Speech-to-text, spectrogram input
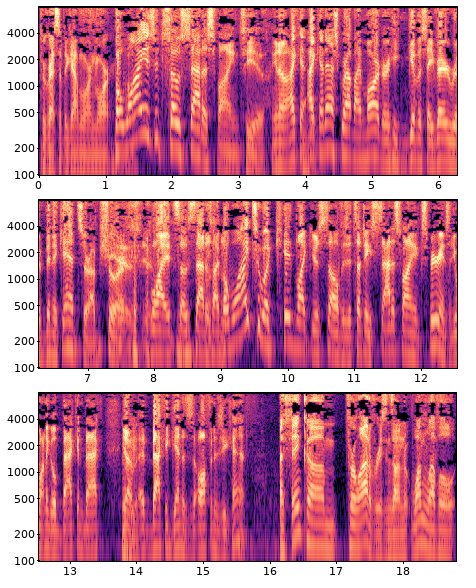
progressively got more and more. But why is it so satisfying to you? You know, I can I can ask Rabbi Marder. He can give us a very rabbinic answer, I'm sure, Yes, yes. why it's so satisfying. but why, to a kid like yourself, is it such a satisfying experience that you want to go back and back, you know, back again as often as you can? I think um, for a lot of reasons. On one level,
